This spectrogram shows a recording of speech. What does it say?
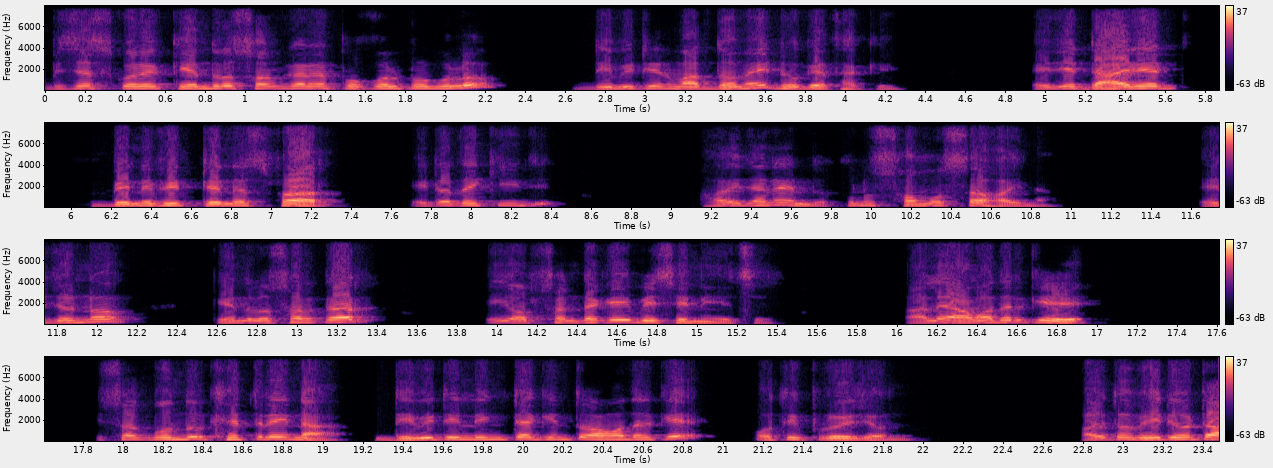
বিশেষ করে কেন্দ্র সরকারের প্রকল্পগুলো ডিবিটির মাধ্যমেই ঢুকে থাকে। এই যে ডাইরেক্ট বেনিফিট ট্রান্সফার এটাতে কি হয় জানেন? কোনো সমস্যা হয় না। এজন্য কেন্দ্র সরকার এই অপশানটাকেই বেছে নিয়েছে। তাহলে আমাদেরকে কৃষক বন্ধুর ক্ষেত্রেই না ডিবিটি লিঙ্কটা কিন্তু আমাদেরকে অতি প্রয়োজন। হয়তো ভিডিওটা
